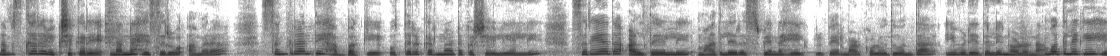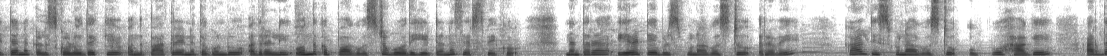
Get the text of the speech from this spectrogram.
ನಮಸ್ಕಾರ ವೀಕ್ಷಕರೇ, ನನ್ನ ಹೆಸರು ಅಮರ. ಸಂಕ್ರಾಂತಿ ಹಬ್ಬಕ್ಕೆ ಉತ್ತರ ಕರ್ನಾಟಕ ಶೈಲಿಯಲ್ಲಿ, ಸರಿಯಾದ ಅಳತೆಯಲ್ಲಿ ಮಾದಲಿ ರೆಸಿಪಿಯನ್ನು ಹೇಗೆ ಪ್ರಿಪೇರ್ ಮಾಡ್ಕೊಳ್ಳೋದು ಅಂತ ಈ ವಿಡಿಯೋದಲ್ಲಿ ನೋಡೋಣ. ಮೊದಲಿಗೆ ಹಿಟ್ಟನ್ನು ಕಳಿಸ್ಕೊಳ್ಳೋದಕ್ಕೆ ಒಂದು ಪಾತ್ರೆಯನ್ನು ತಗೊಂಡು ಅದರಲ್ಲಿ ಒಂದು ಕಪ್ ಆಗುವಷ್ಟು ಗೋಧಿ ಹಿಟ್ಟನ್ನು ಸೇರಿಸಬೇಕು. ನಂತರ ಎರಡು ಟೇಬಲ್ ಸ್ಪೂನ್ ಆಗುವಷ್ಟು ರವೆ ಕಾಲು ಟೀ ಸ್ಪೂನ್ ಆಗುವಷ್ಟು ಉಪ್ಪು ಹಾಗೆ ಅರ್ಧ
